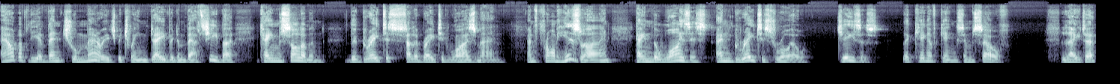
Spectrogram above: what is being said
out of the eventual marriage between David and Bathsheba came Solomon, the greatest celebrated wise man. And from his line came the wisest and greatest royal, Jesus, the King of Kings himself. Later,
